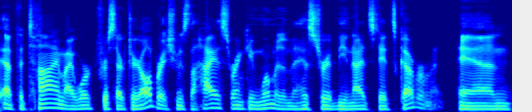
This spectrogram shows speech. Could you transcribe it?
at the time I worked for Secretary Albright, she was the highest ranking woman in the history of the United States government. And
